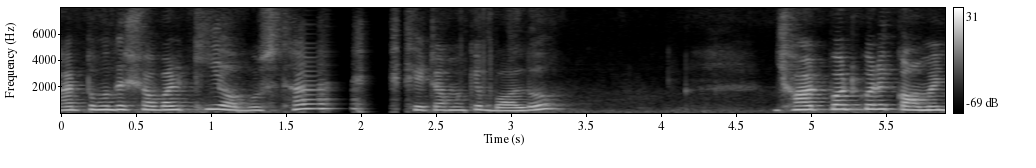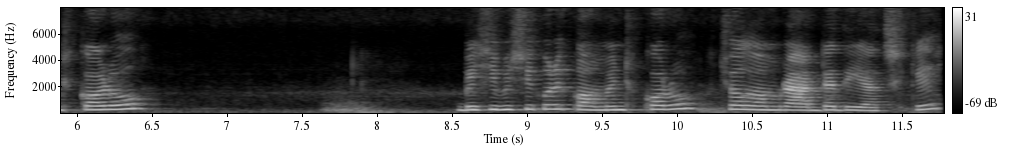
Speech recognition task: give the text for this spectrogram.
আর তোমাদের সবার কি অবস্থা সেটা আমাকে বলো। ঝটপট করে কমেন্ট করো। বেশি বেশি করে কমেন্ট করো। চলো আমরা আড্ডা দিই আজকে।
